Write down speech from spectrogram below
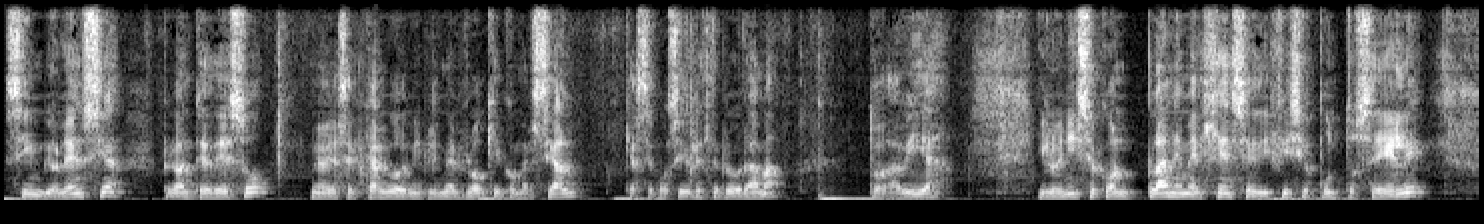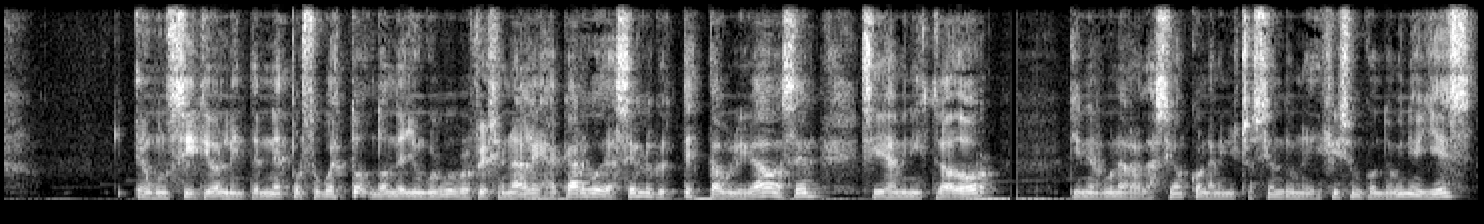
sin Violencia, pero antes de eso me voy a hacer cargo de mi primer bloque comercial que hace posible este programa, todavía, y lo inicio con planemergenciaedificios.cl, en un sitio en la internet, por supuesto, donde hay un grupo de profesionales a cargo de hacer lo que usted está obligado a hacer si es administrador, tiene alguna relación con la administración de un edificio, un condominio, y es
